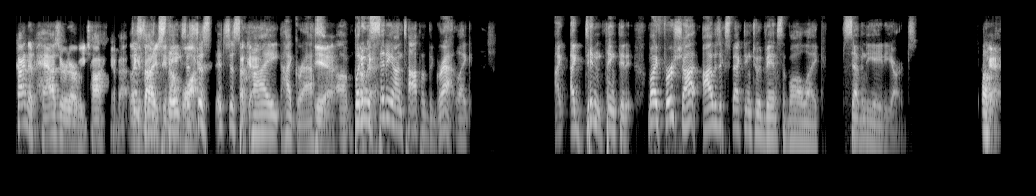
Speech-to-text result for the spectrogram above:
Kind of hazard are we talking about? Like just it's obviously stakes. not It's just it's just Okay. high high grass. Yeah. Um, but it was sitting on top of the grass. Like I I didn't think that it my first shot, I was expecting to advance the ball like 70, 80 yards. okay.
